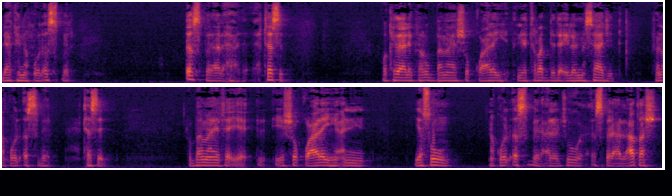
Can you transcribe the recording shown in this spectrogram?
لكن نقول اصبر اصبر على هذا احتسب وكذلك ربما يشق عليه أن يتردد إلى المساجد فنقول اصبر احتسب. ربما يشق عليه أن يصوم نقول اصبر على الجوع اصبر على العطش.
